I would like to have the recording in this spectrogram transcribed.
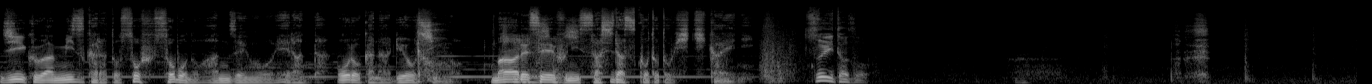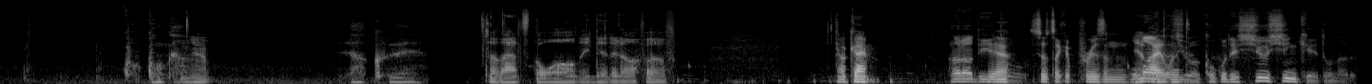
ジークは自らと祖父祖母の安全を選んだ。愚かな両親をマーレ政府に差し出すことと引き換えに着いたぞここが.楽園 So that's the wall they did it off of. Okay. パラディ Yeah. 島 So it's like a prison お前たち island. はここで終身刑となる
